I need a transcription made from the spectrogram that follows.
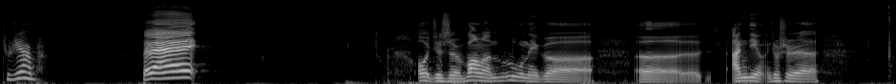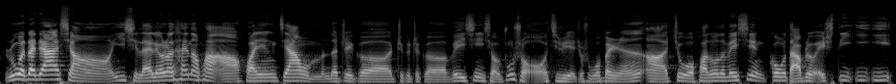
就这样吧，拜拜。哦，就是忘了录那个。呃，安定就是，如果大家想一起来聊聊天的话啊，欢迎加我们的这个这个这个微信小助手，其实也就是我本人啊，就我话多的微信勾 w h d 一一。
